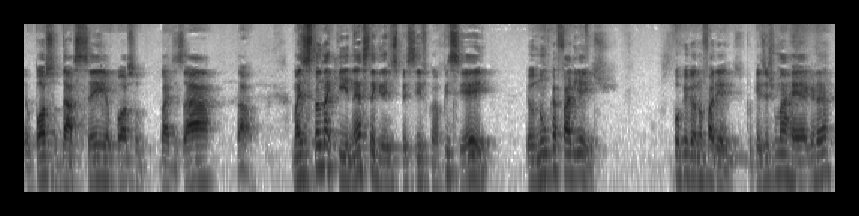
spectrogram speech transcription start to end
Eu posso dar ceia, eu posso batizar, tal. Mas estando aqui nesta igreja específica, uma PCA, eu nunca faria isso. Por que eu não faria isso? Porque existe uma regra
